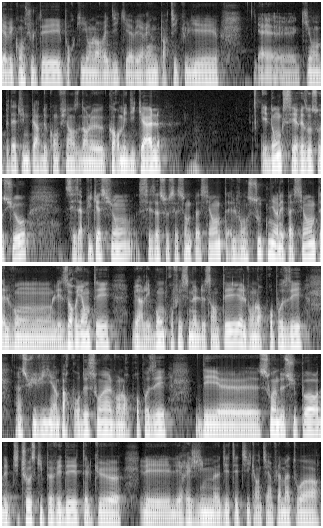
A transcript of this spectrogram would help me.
avaient consulté et pour qui on leur a dit qu'il n'y avait rien de particulier, euh, qui ont peut-être une perte de confiance dans le corps médical. Et donc ces réseaux sociaux, ces applications, ces associations de patientes, elles vont soutenir les patientes, elles vont les orienter vers les bons professionnels de santé, elles vont leur proposer un suivi, un parcours de soins, elles vont leur proposer des euh, soins de support, des petites choses qui peuvent aider, telles que euh, les, les, régimes diététiques anti-inflammatoires,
